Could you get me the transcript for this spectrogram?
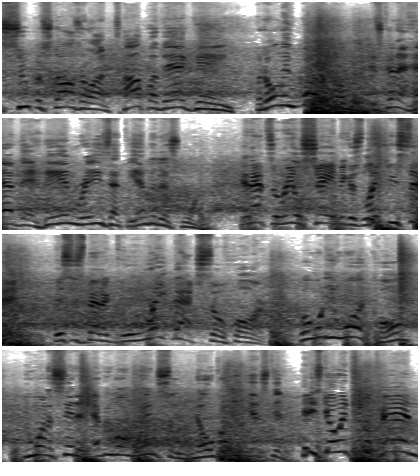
These superstars are on top of their game, but only one of them is going to have their hand raised at the end of this one. And that's a real shame because, like you said, this has been a great match so far. Well, what do you want, Cole? You want to say that everyone wins so nobody gets their He's going for the pin.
